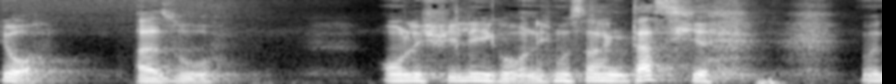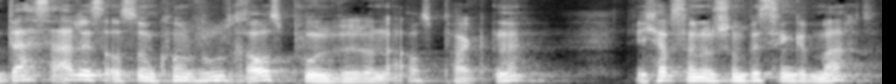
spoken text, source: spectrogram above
Ja, also ordentlich viel Lego. Und ich muss sagen, das hier, wenn man das alles aus so einem Konvolut rauspulen will und auspackt, ne? Ich habe es ja nur schon ein bisschen gemacht.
